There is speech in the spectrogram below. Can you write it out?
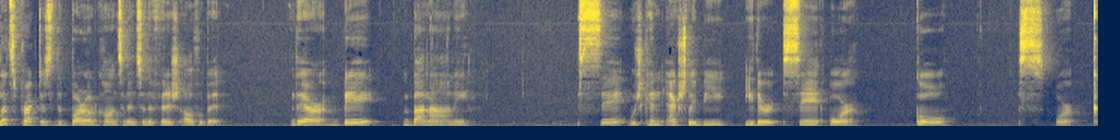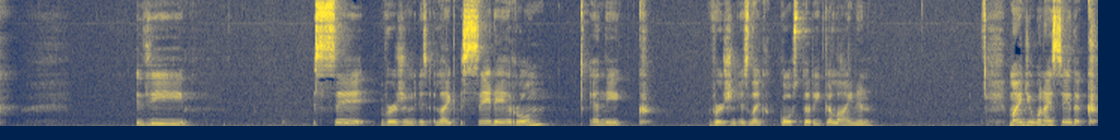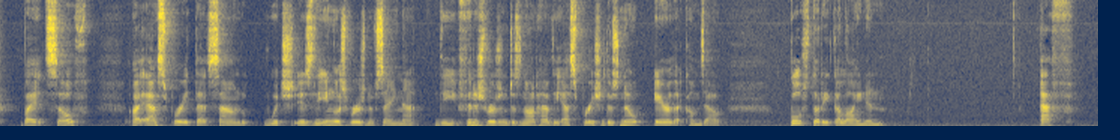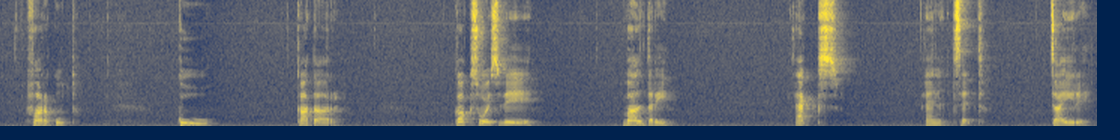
Let's practice the borrowed consonants in the Finnish alphabet. They are B, banani, se, which can actually be either se or go, s or k. The se version is like CD-ROM, and the k version is like Costa Ricalainen. Mind you, when I say the k by itself, I aspirate that sound, which is the English version of saying that. The Finnish version does not have the aspiration. There's no air that comes out. Costa Ricalainen. F. Farkut. Q. Qatar. Kaksois V. Valtari. X. And Z. Zaire.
